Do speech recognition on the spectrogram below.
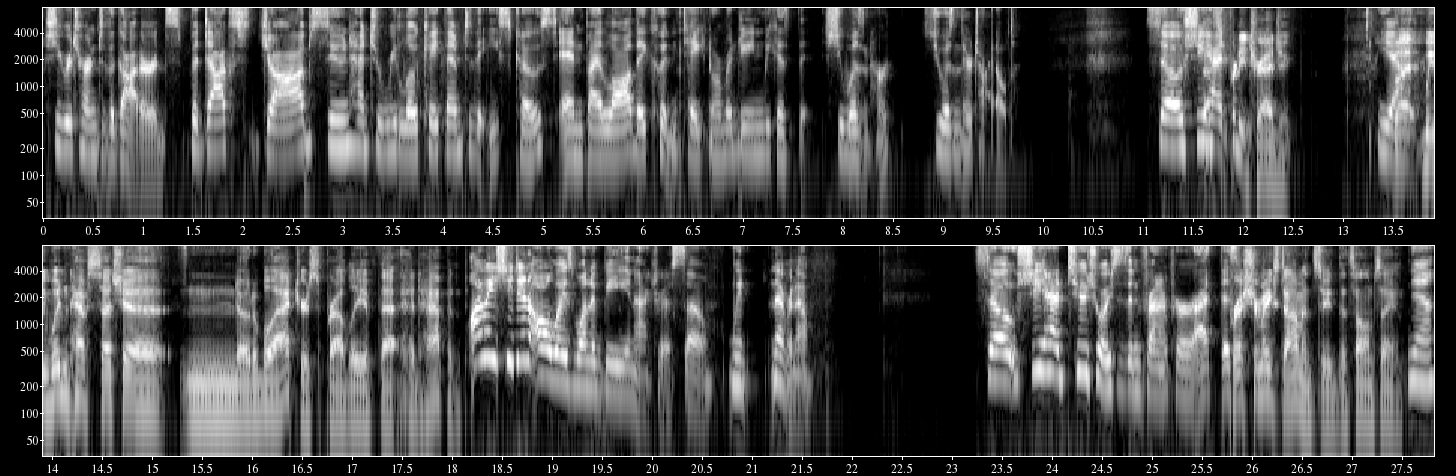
she returned to the Goddards, but Doc's job soon had to relocate them to the East Coast, and by law, they couldn't take Norma Jean because th- she wasn't her, she wasn't their child. So she That's had, pretty tragic. yeah. But we wouldn't have such a notable actress probably if that had happened. I mean, she did always want to be an actress, so we never know. So she had two choices in front of her at this Pressure makes diamonds, dude. That's all I'm saying. Yeah.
